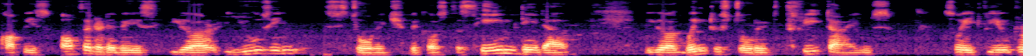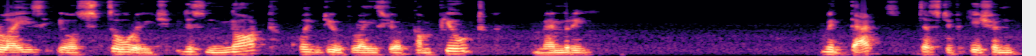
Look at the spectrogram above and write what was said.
copies of the database, you are using storage because the same data, you are going to store it three times. So it will utilize your storage. It is not going to utilize your compute memory. With that justification,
